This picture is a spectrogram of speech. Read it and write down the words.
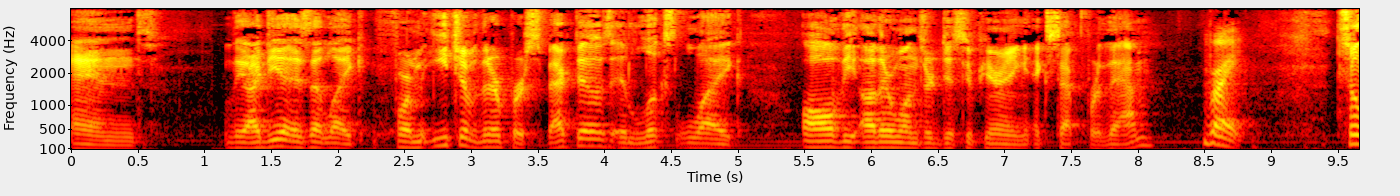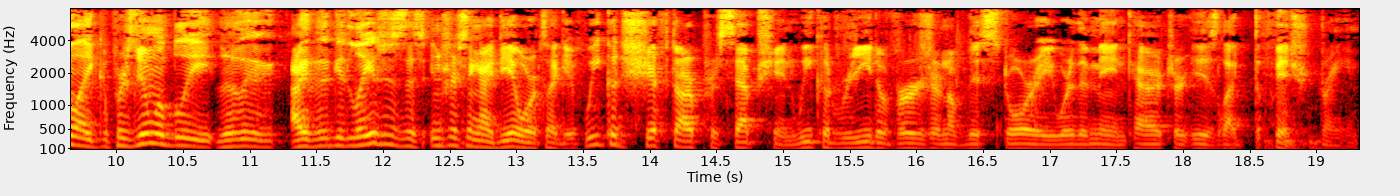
And the idea is that, like, from each of their perspectives, it looks like all the other ones are disappearing except for them. Right. So, like, presumably, I think it raises this interesting idea where it's like, if we could shift our perception, we could read a version of this story where the main character is like the fish dream.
